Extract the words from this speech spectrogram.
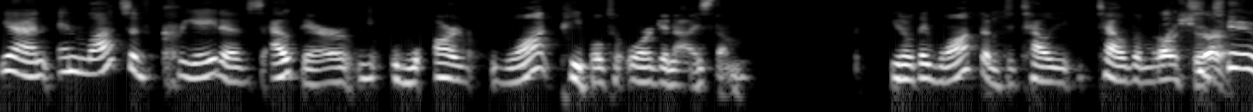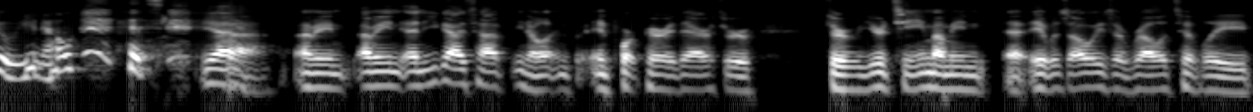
Yeah, and, and lots of creatives out there are want people to organize them. You know, they want them to tell you tell them Oh, what sure. to do. You know, it's Yeah, I mean, I mean, and you guys have, you know, in, in Port Perry there through through your team. I mean, uh, it was always a relatively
